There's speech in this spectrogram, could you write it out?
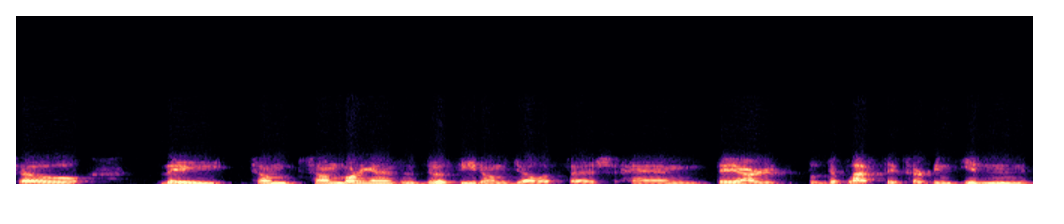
So they some some organisms do feed on jellyfish, and they are the plastics are being eaten,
